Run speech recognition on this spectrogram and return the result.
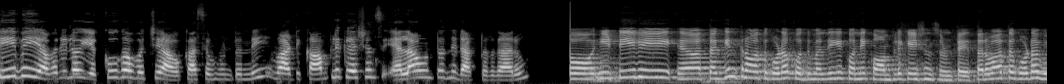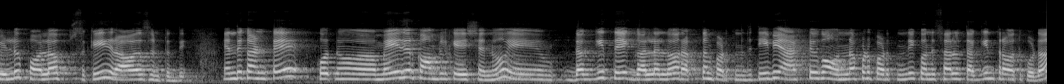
టీబీ ఎవరిలో ఎక్కువగా వచ్చే అవకాశం ఉంటుంది? వాటి కాంప్లికేషన్స్ ఎలా ఉంటుంది డాక్టర్ గారు? సో ఈ టీవీ తగ్గిన తర్వాత కూడా కొద్దిమందికి కొన్ని కాంప్లికేషన్స్ ఉంటాయి. తర్వాత కూడా వీళ్ళు ఫాలోఅప్స్కి రావాల్సి ఉంటుంది. ఎందుకంటే మేజర్ కాంప్లికేషన్ దగ్గితే గల్లలో రక్తం పడుతుంది. టీవీ యాక్టివ్గా ఉన్నప్పుడు పడుతుంది. కొన్నిసార్లు తగ్గిన తర్వాత కూడా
